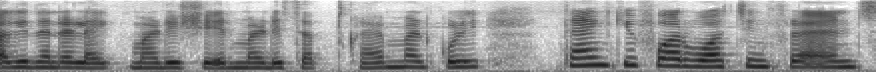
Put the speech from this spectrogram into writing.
ಆಗಿದೆ ಅಂದರೆ ಲೈಕ್ ಮಾಡಿ ಶೇರ್ ಮಾಡಿ ಸಬ್ಸ್ಕ್ರೈಬ್ ಮಾಡ್ಕೊಳ್ಳಿ. Thank you for watching friends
